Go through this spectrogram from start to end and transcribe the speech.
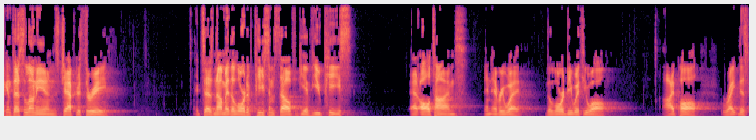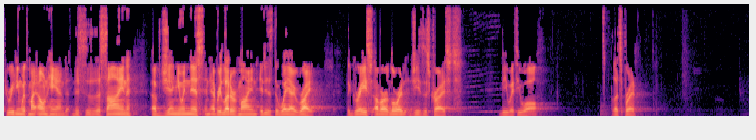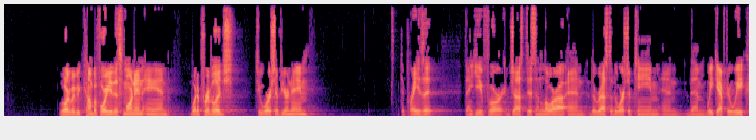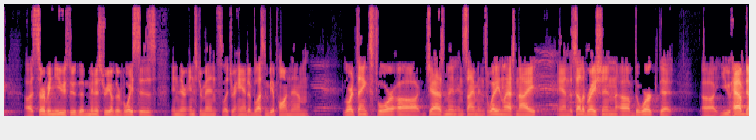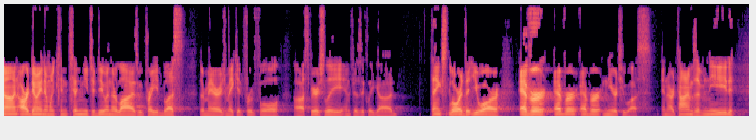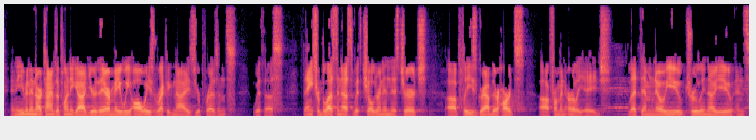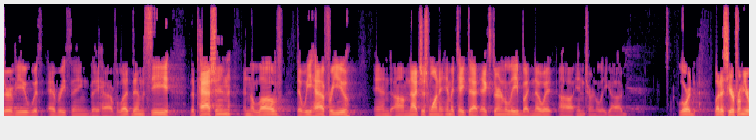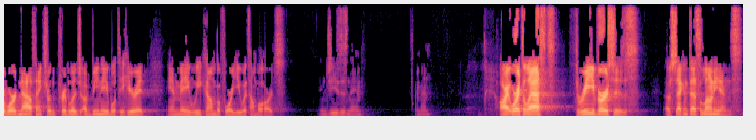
Second Thessalonians chapter 3. It says, Now may the Lord of peace himself give you peace at all times in every way. The Lord be with you all. I, Paul, write this greeting with my own hand. This is the sign of genuineness in every letter of mine. It is the way I write. The grace of our Lord Jesus Christ be with you all. Let's pray. Lord, we come before you this morning, and what a privilege to worship your name, to praise it. Thank you for Justice and Laura and the rest of the worship team and them week after week uh, serving you through the ministry of their voices in their instruments. Let your hand of blessing be upon them. Lord, thanks for uh, Jasmine and Simon's wedding last night and the celebration of the work that uh, you have done, are doing, and will continue to do in their lives. We pray you'd bless their marriage, make it fruitful uh, spiritually and physically, God. Thanks, Lord, that you are ever, ever, ever near to us. In our times of need, and even in our times of plenty, God, you're there. May we always recognize your presence with us. Thanks for blessing us with children in this church. Uh, please grab their hearts uh, from an early age. Let them know you, truly know you, and serve you with everything they have. Let them see the passion and the love that we have for you, and um, not just want to imitate that externally, but know it uh, internally, God. Lord, let us hear from your word now. Thanks for the privilege of being able to hear it, and may we come before you with humble hearts. In Jesus' name, amen. All right, we're at the last three verses of Second Thessalonians.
